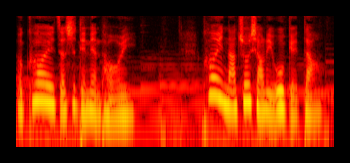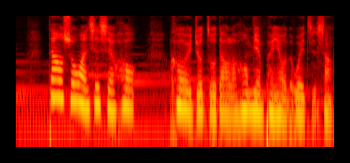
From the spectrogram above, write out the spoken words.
而科伟则是点点头而已。科伟拿出小礼物给道，道说完谢谢后，科伟就坐到了后面朋友的位置上，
